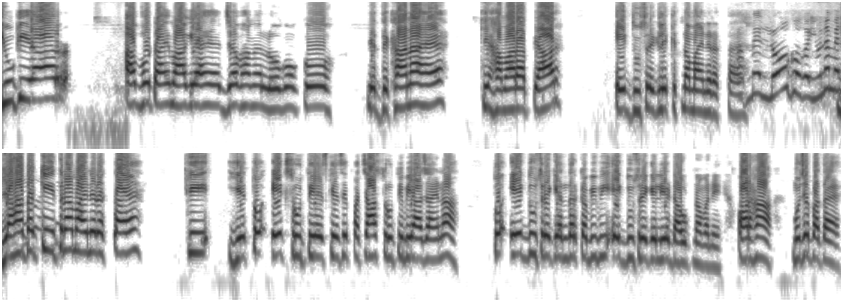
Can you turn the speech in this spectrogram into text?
क्योंकि यार अब वो टाइम आ गया है जब हमें लोगों को ये दिखाना है कि हमारा प्यार एक दूसरे के लिए कितना मायने रखता है। अब मैं लोग हो गई हूँ ना मैं यहाँ तक कि इतना मायने रखता है कि ये तो एक श्रुति है इसके से पचास श्रुति भी आ जाए ना तो एक दूसरे के अंदर कभी भी एक दूसरे के लिए डाउट ना बने। और हाँ मुझे पता है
